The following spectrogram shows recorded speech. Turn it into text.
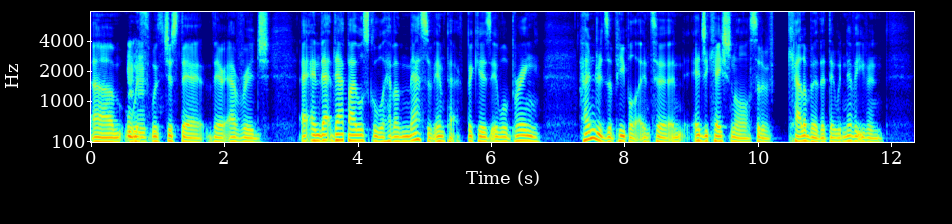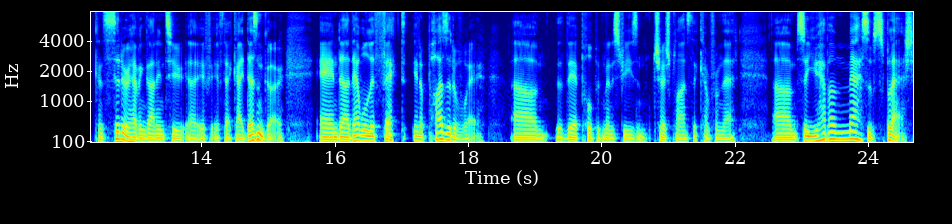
um, mm-hmm. with with just their their average and that that Bible school will have a massive impact because it will bring hundreds of people into an educational sort of caliber that they would never even consider having got into uh, if if that guy doesn't go, and uh, that will affect in a positive way um, their pulpit ministries and church plants that come from that. Um, so you have a massive splash,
